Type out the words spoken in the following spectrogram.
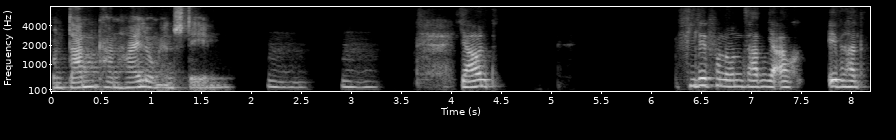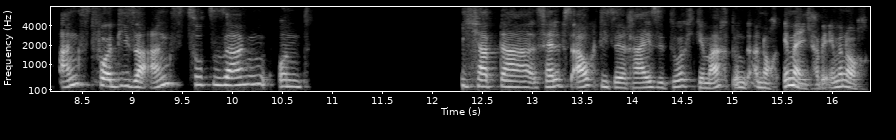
und dann kann Heilung entstehen. Mhm. Mhm. Ja, und viele von uns haben ja auch eben halt Angst vor dieser Angst sozusagen. Und ich habe da selbst auch diese Reise durchgemacht und noch immer, ich habe immer noch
